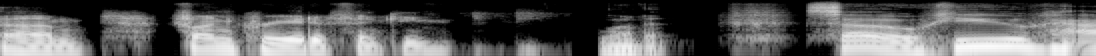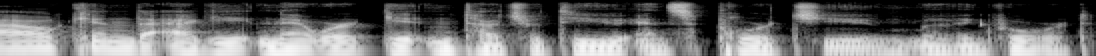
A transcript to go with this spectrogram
um, fun, creative thinking. Love it. So, Hugh, how can the Aggie Network get in touch with you and support you moving forward?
